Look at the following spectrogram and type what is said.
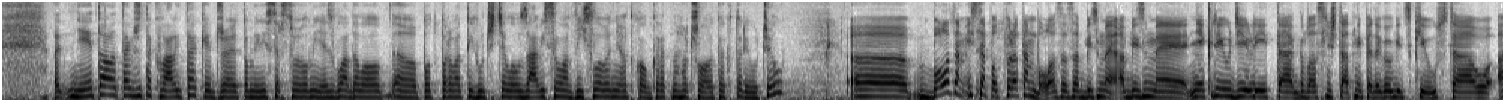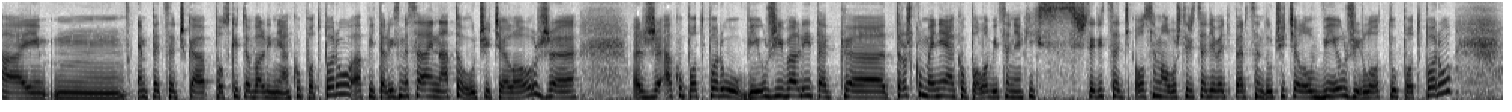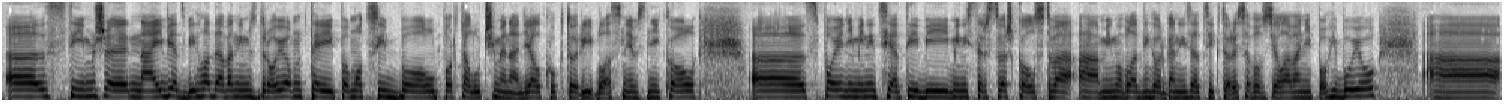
Nie je to ale tak, že tá kvalita, keďže to ministerstvo veľmi nezvládalo uh, podporovať tých učiteľov, závisela vyslovene od konkrétneho človeka, ktorý učil? Uh, bola tam istá podpora, tam bola, zase aby sme, aby sme nekryudili, tak vlastne štátny pedagogický ústav aj um, mm, MPCčka poskytovali nejakú podporu a pýtali sme sa aj na to učiteľov, že, že akú podporu využívali, tak uh, trošku menej ako polovica, nejakých 48 alebo 49% učiteľov využilo tú podporu. Uh, s tým, že najviac vyhľadávaným zdrojom tej pomoci bol portál Učíme na diálku, ktorý vlastne vznikol uh, spojením iniciatívy Ministerstva školstva a mimovládnych organizácií, ktoré sa vo vzdelávaní pohybujú. A,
